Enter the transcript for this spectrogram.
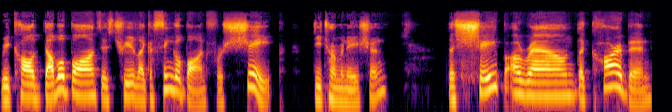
Recall double bonds is treated like a single bond for shape determination. The shape around the carbon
